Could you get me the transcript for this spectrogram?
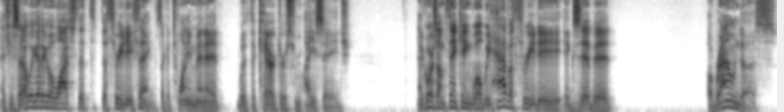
And she said, "Oh, we got to go watch the the 3D thing. It's like a 20 minute with the characters from Ice Age." And of course, I'm thinking, well, we have a 3D exhibit around us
